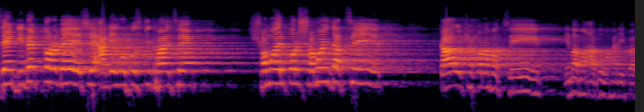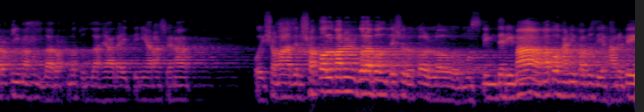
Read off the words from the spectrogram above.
যে ডিবেট করবে, সে আগেই উপস্থিত হয়েছে। সময়ের পর সময় যাচ্ছে। কাল ক্ষেপণ হচ্ছে। ইমাম আবু হানিফা রহিমাহুল্লাহ রহমতুল্লাহ আলাই তিনি আর আসে না। ওই সমাজের সকল মানুষগুলা বলতে শুরু করল, মুসলিমদের ইমাম আবু হানিফা বুঝি হারবে?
